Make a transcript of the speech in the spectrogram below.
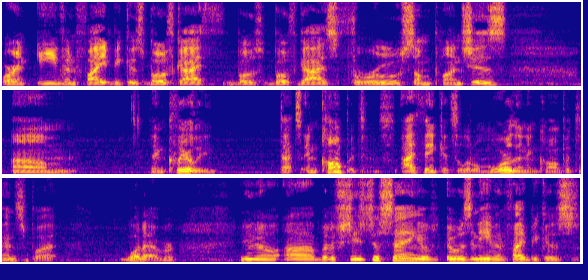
or an even fight because both guys both both guys threw some punches, um, then clearly that's incompetence. I think it's a little more than incompetence, but whatever. You know, uh, but if she's just saying it was, it was an even fight because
